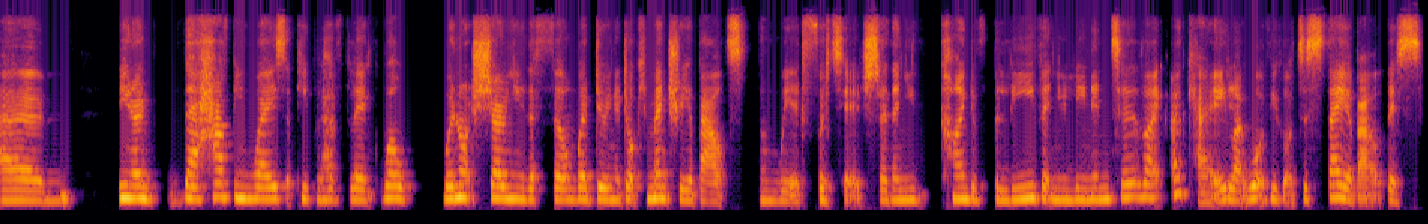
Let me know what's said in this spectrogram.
Um you know there have been ways that people have like well we're not showing you the film we're doing a documentary about some weird footage. So then you kind of believe it and you lean into like okay like what have you got to say about this?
